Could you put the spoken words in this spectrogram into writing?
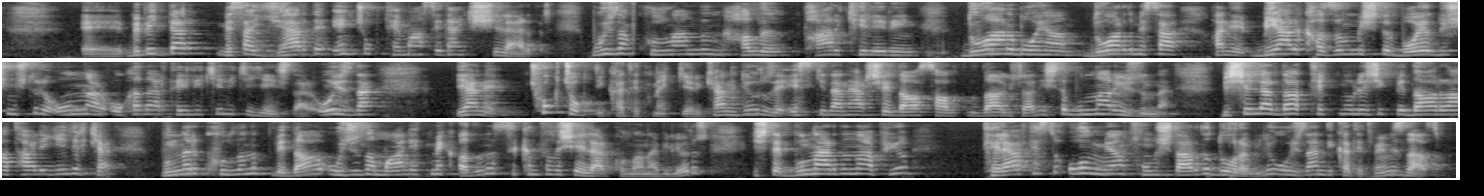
E, bebekler mesela yerde en çok temas eden kişilerdir. Bu yüzden kullandığın halı, parkelerin, duvar boyan, duvarda mesela hani bir yer kazılmıştır, boya düşmüştür ya onlar o kadar tehlikeli ki gençler. O yüzden yani çok çok dikkat etmek gerekiyor. Hani diyoruz ya eskiden her şey daha sağlıklı, daha güzeldi. İşte bunlar yüzünden. Bir şeyler daha teknolojik ve daha rahat hale gelirken bunları kullanıp ve daha ucuza mal etmek adına sıkıntılı şeyler kullanabiliyoruz. İşte bunlar da ne yapıyor? Telafisi olmayan sonuçlar da doğurabiliyor. O yüzden dikkat etmemiz lazım.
